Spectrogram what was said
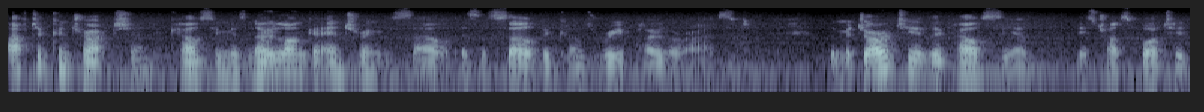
After contraction, calcium is no longer entering the cell as the cell becomes repolarized. The majority of the calcium is transported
